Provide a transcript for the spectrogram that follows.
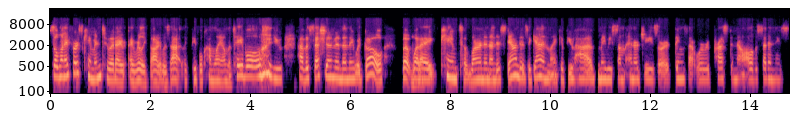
So when I first came into it, I, I really thought it was that like people come lay on the table, you have a session, and then they would go. But mm-hmm. what I came to learn and understand is again, like if you have maybe some energies or things that were repressed, and now all of a sudden these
